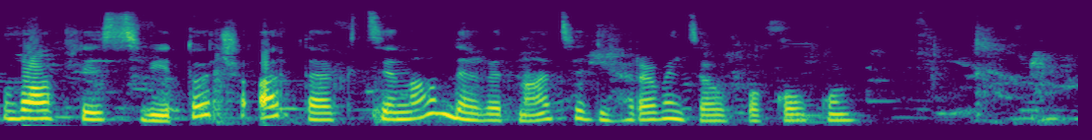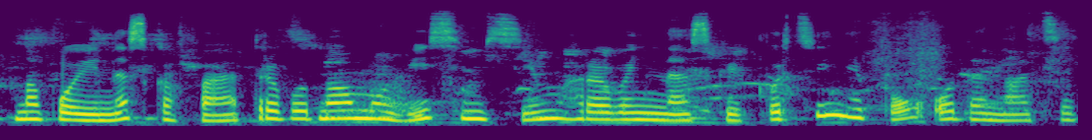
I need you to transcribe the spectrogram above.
Вафлі світоч, Артек. Ціна 19 гривень за упаковку. Напої Нескафе 3 в одному, 8-7 гривень. Несквік порційний по 11.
